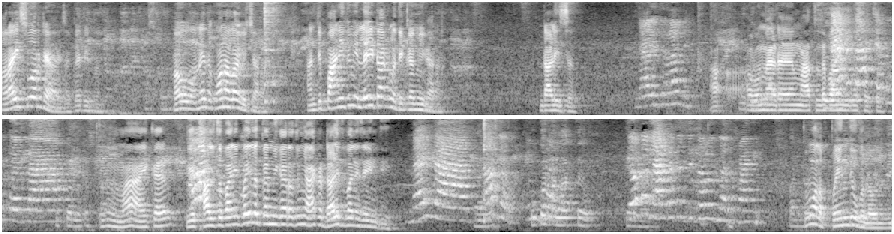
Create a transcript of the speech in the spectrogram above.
राईसवर ठेवायचं कधी पण. हो नाही तर कोणाला विचारा. आणि ते पाणी तुम्ही लई टाकलं ते कमी करा. डाळीचं. डाळीचं लावले अ- अहो मॅडम आतलं पाणी निघू शकतो कुकरला. कुकरला कसं? तुम्ही मा ऐकाय हे खालचं पाणी पहिलं कमी करा तुम्ही ऐका डाळीत पाणी जाईन ती. नाही ना. कुकरला लागतं तुम्हाला पैन देऊ का लावून मी?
